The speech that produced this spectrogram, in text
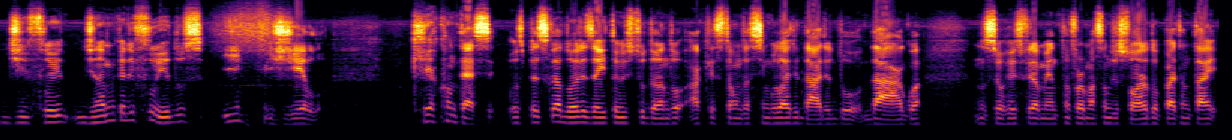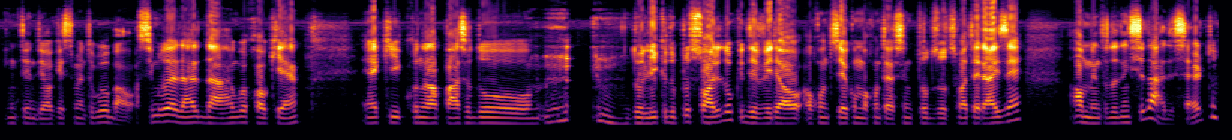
De fluid, dinâmica de fluidos e gelo. O que acontece? Os pesquisadores aí estão estudando a questão da singularidade do, da água no seu resfriamento na formação de sólido para tentar entender o aquecimento global. A singularidade da água, qual que é? É que quando ela passa do, do líquido para o sólido, o que deveria acontecer como acontece em todos os outros materiais, é aumento da densidade, certo?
